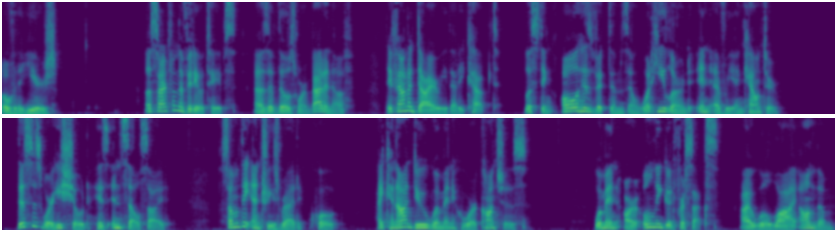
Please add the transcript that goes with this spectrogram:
over the years. Aside from the videotapes, as if those weren't bad enough, they found a diary that he kept, listing all his victims and what he learned in every encounter. This is where he showed his incel side. Some of the entries read, quote, I cannot do women who are conscious. Women are only good for sex. I will lie on them.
